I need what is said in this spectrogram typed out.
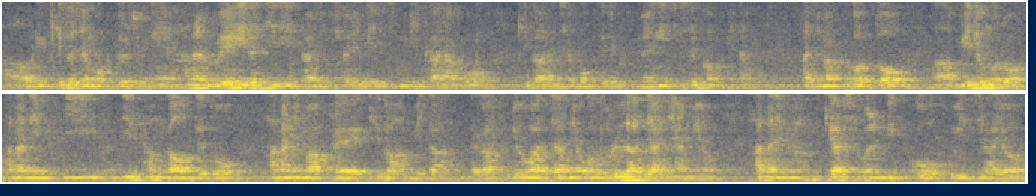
아, 우리 기도 제목들 중에 하나님 왜 이런 일이 저희- 저에게 있습니까? 라고 기도하는 제목들이 분명히 있을 겁니다. 하지만 그것도 아, 믿음으로 하나님 이, 이 삶 가운데도 하나님 앞에 기도합니다. 내가 두려워하지 아니하고 놀라지 아니하며 하나님의 함께 하심을 믿고 의지하여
